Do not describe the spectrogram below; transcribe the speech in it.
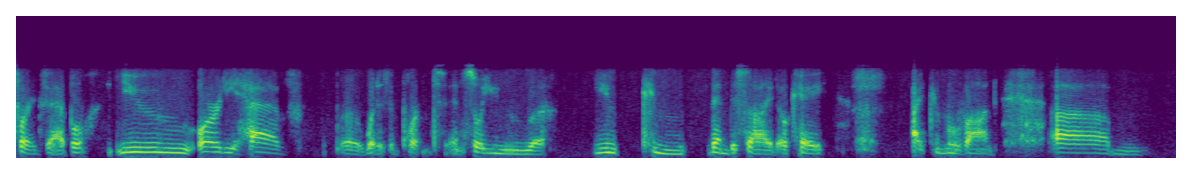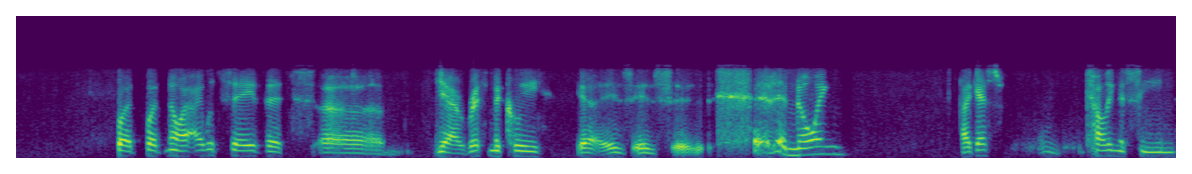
for example, you already have uh, what is important, and so you uh, you can then decide, okay, I can move on. Um, but but no, I would say that uh, yeah, rhythmically, yeah, is is uh, and knowing, I guess, telling a scene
